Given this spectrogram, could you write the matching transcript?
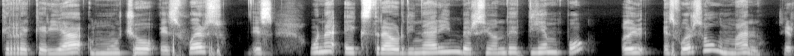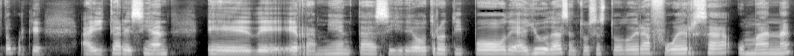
que requería mucho esfuerzo. Es una extraordinaria inversión de tiempo, de esfuerzo humano, ¿cierto? Porque ahí carecían eh, de herramientas y de otro tipo de ayudas, entonces todo era fuerza humana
